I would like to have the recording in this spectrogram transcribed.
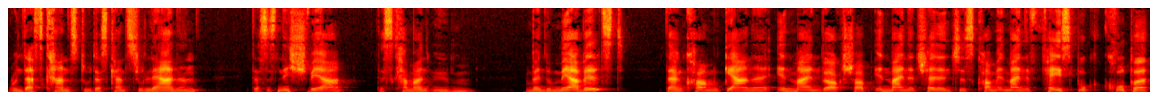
Und das kannst du, das kannst du lernen. Das ist nicht schwer, das kann man üben. Und wenn du mehr willst, dann komm gerne in meinen Workshop, in meine Challenges, komm in meine Facebook-Gruppe.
